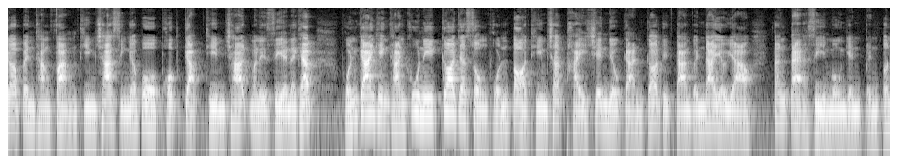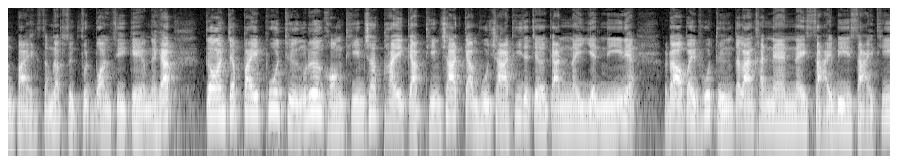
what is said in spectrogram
ก็เป็นทางฝั่งทีมชาติสิงคโปร์พบกับทีมชาติมาเลเซียนะครับผลการแข่งขันคู่นี้ก็จะส่งผลต่อทีมชาติไทยเช่นเดียวกัน ก็ติดตามกันได้ยาวๆ ตั้งแต่ 4 โมงเย็นเป็นต้นไปสำหรับศึกฟุตบอลซีเกมนะครับ ก่อนจะไปพูดถึงเรื่องของทีมชาติไทยกับทีมชาติกัมพูชาที่จะเจอกันในเย็นนี้เนี่ยเราไปพูดถึงตารางคะแนนในสาย B สายที่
